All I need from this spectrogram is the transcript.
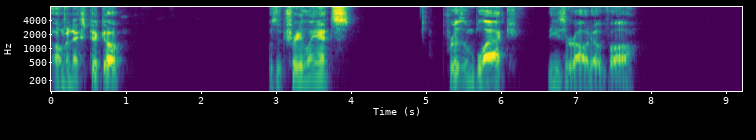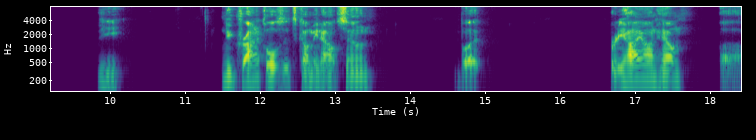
Uh, my next pickup was a Trey Lance Prizm Black. These are out of uh, the New Chronicles that's coming out soon, but pretty high on him. Uh,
